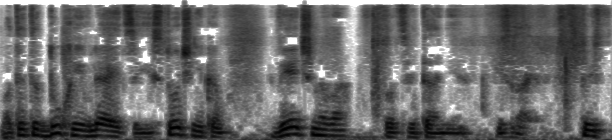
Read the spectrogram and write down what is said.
Вот этот дух является источником вечного процветания Израиля. То есть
